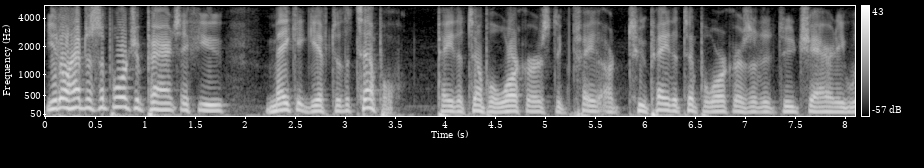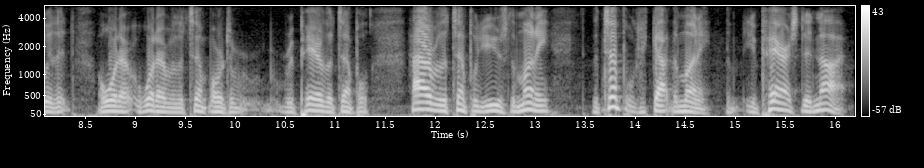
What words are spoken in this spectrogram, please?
You don't have to support your parents if you make a gift to the temple. Pay the temple workers to pay or to pay the temple workers or to do charity with it or whatever whatever the temple or to repair the temple. However the temple used the money, the temple got the money. Your parents did not.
